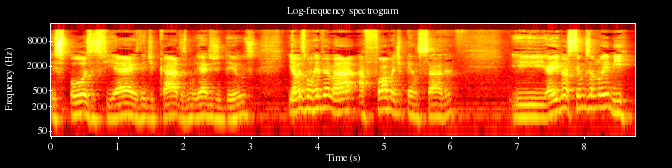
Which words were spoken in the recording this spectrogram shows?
esposas fiéis, dedicadas, mulheres de Deus, e elas vão revelar a forma de pensar, né? E aí nós temos a Noemi,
